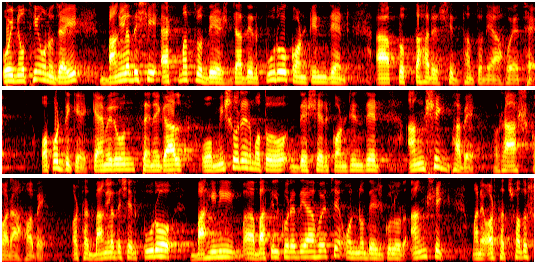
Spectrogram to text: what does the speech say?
ওই নথি অনুযায়ী বাংলাদেশই একমাত্র দেশ যাদের পুরো কন্টিনজেন্ট প্রত্যাহারের সিদ্ধান্ত নেওয়া হয়েছে। অপরদিকে ক্যামেরুন, সেনেগাল ও মিশরের মতো দেশের কন্টিনজেন্ট আংশিকভাবে হ্রাস করা হবে। অর্থাৎ বাংলাদেশের পুরো বাহিনী বাতিল করে দেওয়া হয়েছে। অন্য দেশগুলোর আংশিক মানে অর্থাৎ সদস্য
